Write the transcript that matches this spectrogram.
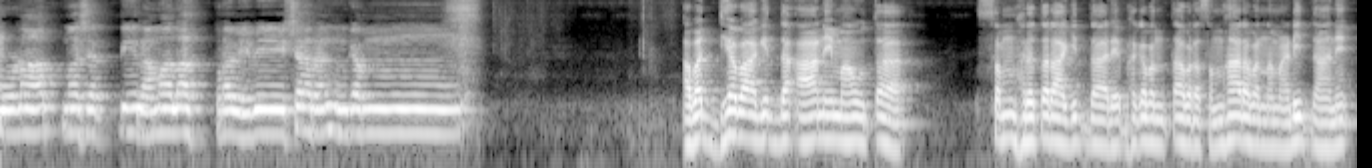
ಪೂರ್ಣಾತ್ಮಶಕ್ತಿರಮಲ ಪ್ರವಿವೇಶರಂಗಂ ಅವಧ್ಯವಾಗಿದ್ದ ಆನೆ ಮಾವುತ ಸಂಹೃತರಾಗಿದ್ದಾರೆ. ಭಗವಂತ ಅವರ ಸಂಹಾರವನ್ನು ಮಾಡಿದ್ದಾನೆ.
